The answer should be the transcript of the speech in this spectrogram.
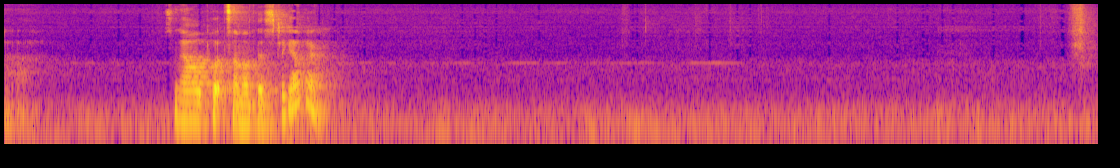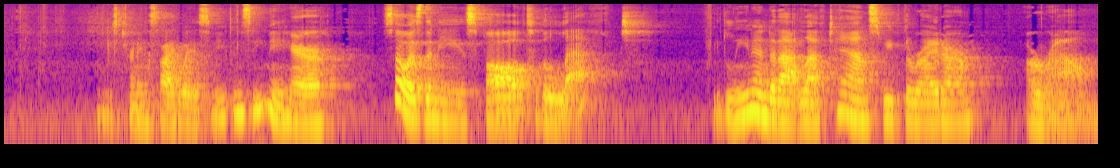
Uh, so now we'll put some of this together. Just turning sideways so you can see me here. So as the knees fall to the left, we lean into that left hand, sweep the right arm around.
